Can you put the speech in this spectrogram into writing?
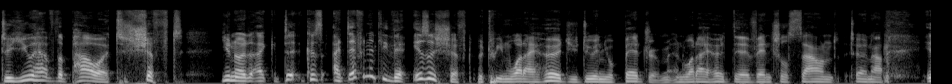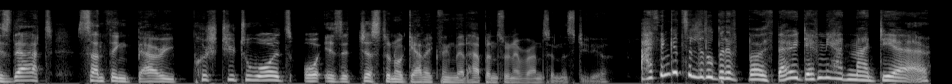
do you have the power to shift? You know, like, because I definitely there is a shift between what I heard you do in your bedroom and what I heard the eventual sound turn out. Is that something Barry pushed you towards, or is it just an organic thing that happens when everyone's in the studio? I think it's a little bit of both. Barry definitely had an idea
